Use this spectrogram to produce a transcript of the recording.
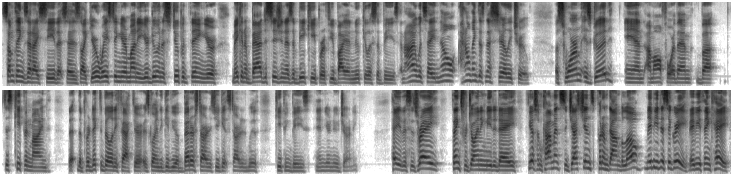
some things that I see that says like you're wasting your money, you're doing a stupid thing, you're making a bad decision as a beekeeper if you buy a nucleus of bees. And I would say, no, I don't think that's necessarily true. A swarm is good and I'm all for them, but just keep in mind that the predictability factor is going to give you a better start as you get started with keeping bees in your new journey. Hey, this is Ray. Thanks for joining me today. If you have some comments, suggestions, put them down below. Maybe you disagree. Maybe you think, hey,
